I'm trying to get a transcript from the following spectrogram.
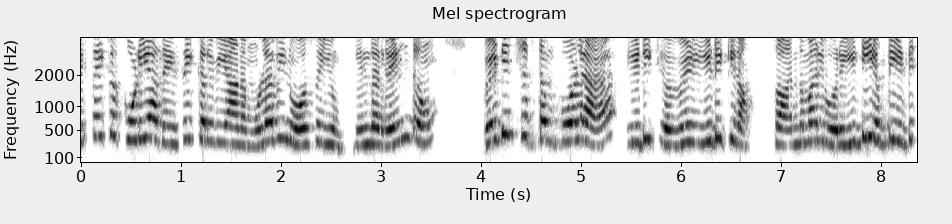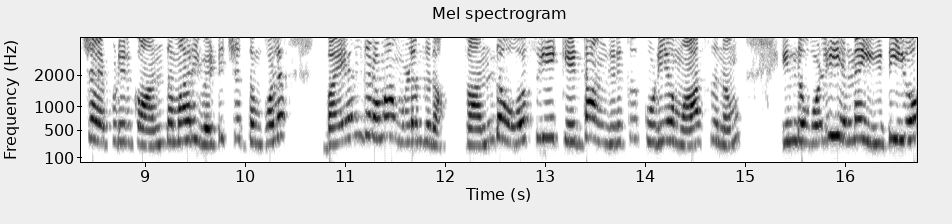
இசைக்கக்கூடிய அந்த இசைக்கருவியான முழவின் ஓசையும் இந்த ரெண்டும் வெடிச்சத்தம் போல இடிக்கு இடிக்குதான் சோ அந்த மாதிரி ஒரு இடி எப்படி இடிச்சா எப்படி இருக்கும்? அந்த மாதிரி வெடிச்சத்தம் போல பயங்கரமா முழங்குதான் சோ அந்த ஓசையை கேட்டு அங்க இருக்கக்கூடிய மாசனம் இந்த ஒளி என்ன இடியோ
